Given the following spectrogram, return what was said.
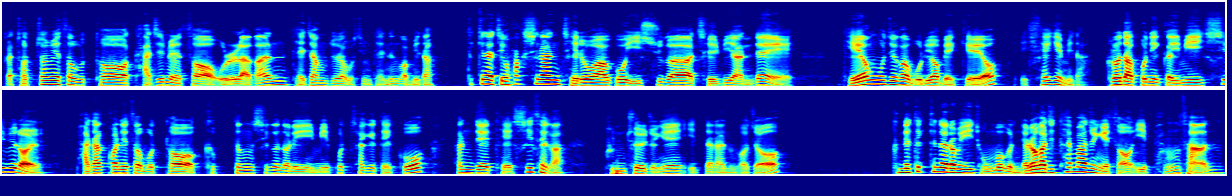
그러니까 저점에서부터 다지면서 올라간 대장주라 보시면 되는 겁니다. 특히나 지금 확실한 재료하고 이슈가 즐비한데 대형 호재가 무려 몇 개예요? 3개입니다. 그러다 보니까 이미 11월 바닥권에서부터 급등 시그널이 이미 포착이 됐고 현재 대시세가 분출 중에 있다라는 거죠. 근데 특히나 여러분 이 종목은 여러 가지 테마 중에서 이 방산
